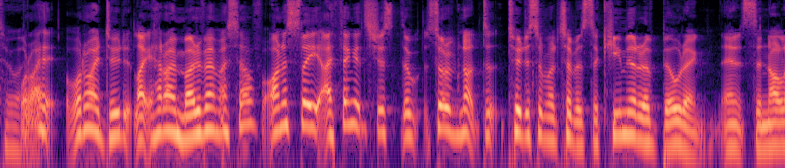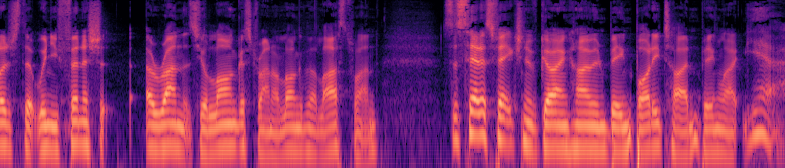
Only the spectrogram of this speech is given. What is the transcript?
to it. What do I what do I do to like how do I motivate myself? Honestly, I think it's just the sort of not t- too dissimilar to it's the cumulative building and it's the knowledge that when you finish a run that's your longest run or longer than the last one, it's the satisfaction of going home and being body tired and being like, yeah,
